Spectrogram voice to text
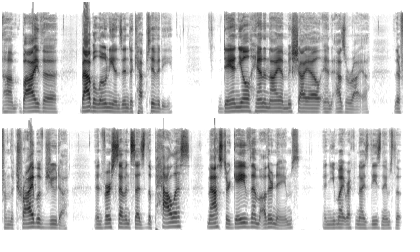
um, by the Babylonians into captivity Daniel, Hananiah, Mishael, and Azariah. They're from the tribe of Judah. And verse 7 says, The palace master gave them other names, and you might recognize these names the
